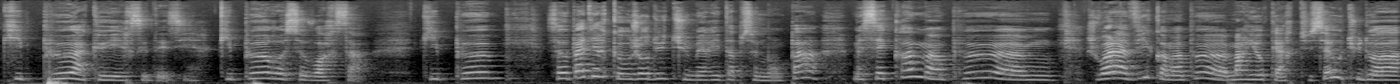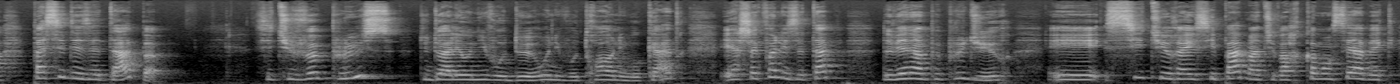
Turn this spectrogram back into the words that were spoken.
qui peut accueillir ces désirs, qui peut recevoir ça, qui peut... Ça veut pas dire qu'aujourd'hui tu mérites absolument pas, mais c'est comme un peu... Euh, je vois la vie comme un peu euh, Mario Kart, tu sais, où tu dois passer des étapes. Si tu veux plus, tu dois aller au niveau 2, au niveau 3, au niveau 4, et à chaque fois les étapes deviennent un peu plus dures. Et si tu réussis pas, ben, tu vas recommencer avec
